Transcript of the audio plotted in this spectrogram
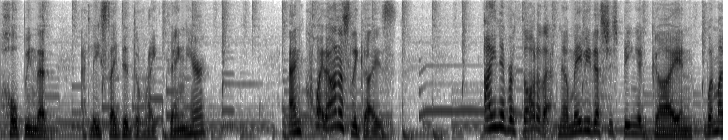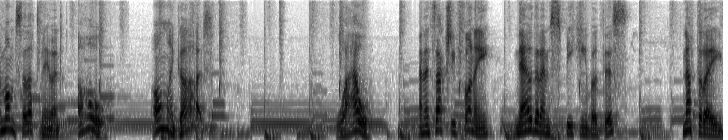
hoping that at least I did the right thing here. And quite honestly, guys, I never thought of that. Now, maybe that's just being a guy. And when my mum said that to me, I went, oh, oh my God. Wow. And it's actually funny, now that I'm speaking about this, not that I,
